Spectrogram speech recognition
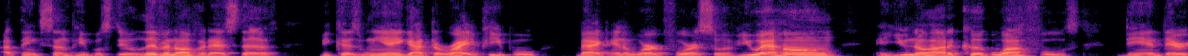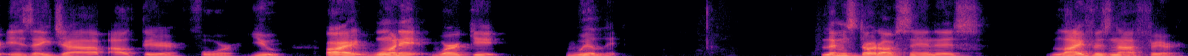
I think some people still living off of that stuff because we ain't got the right people back in the workforce. So if you at home and you know how to cook waffles, then there is a job out there for you. All right, want it, work it, will it. Let me start off saying this life is not fair.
